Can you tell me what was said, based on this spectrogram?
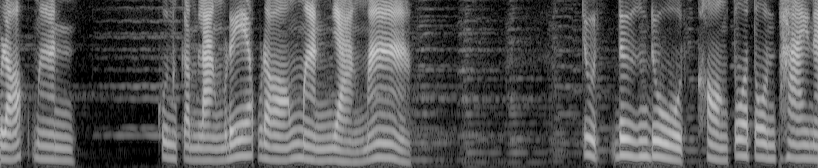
บล็อกมัน คุณกำลังเรียกร้องมันอย่างมาก จุดดึงดูดของตัวตนภายใน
